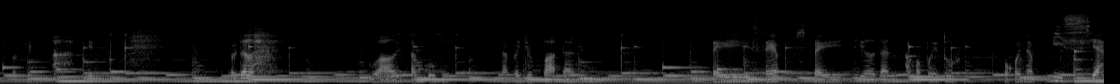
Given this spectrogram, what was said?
Semakin pahit. Ya udahlah. Gua Alita Bumi. Sampai jumpa dan stay safe stay chill dan apa pun itu. Pokoknya peace ya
